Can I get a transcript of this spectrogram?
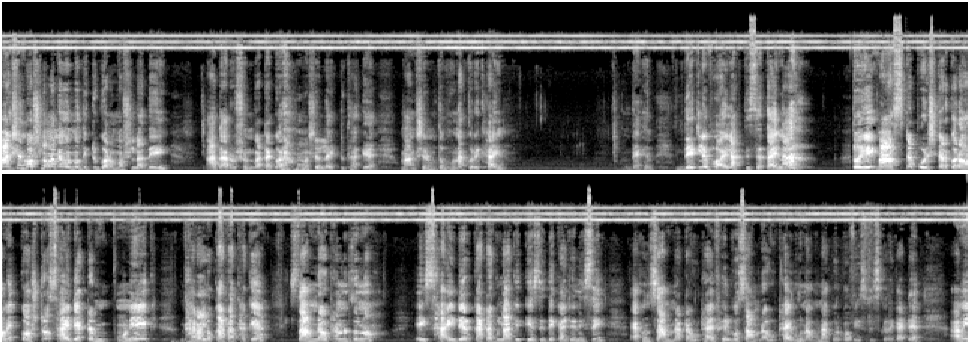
মাংসের মশলা মানে ওর মধ্যে একটু গরম মশলা দেই। আদা, রসুন বাটা, গরম মশলা একটু থাকে। মাংসের মতো ভুনা করে খাই। দেখেন, দেখলে ভয় লাগতেছে, তাই না? তো এই মাছটা পরিষ্কার করা অনেক কষ্ট। সাইডে একটা অনেক ধারালো কাটা থাকে। চামড়া ওঠানোর জন্য এই সাইডের কাটাগুলো আগে কেসি দিয়ে কাটে নিছি। এখন চামড়াটা উঠায় ফেলব। চামড়া উঠায় ভুনা ভুনা করব পিস পিস করে কাটে। আমি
